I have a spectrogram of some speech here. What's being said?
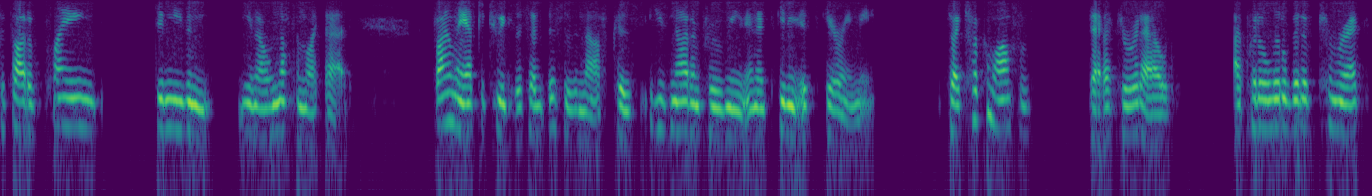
The thought of playing didn't even, you know, nothing like that. Finally, after two weeks, I said, "This is enough because he's not improving, and it's getting, it's scaring me." So I took him off of that. I threw it out. I put a little bit of turmeric,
